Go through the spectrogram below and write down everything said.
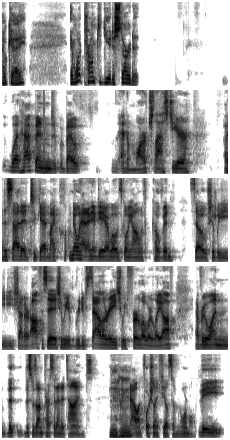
Okay. And what prompted you to start it? What happened about the end of March last year, I decided to get my, no one had any idea what was going on with COVID. So should we shut our offices? Should we reduce salary? Should we furlough or lay off? Everyone, th- this was unprecedented times. Mm-hmm. Now, unfortunately, feels so normal. The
